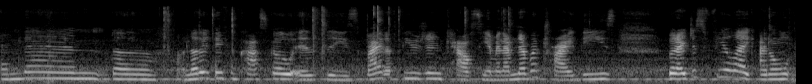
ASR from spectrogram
And then the another thing from Costco is these Vitafusion calcium and I've never tried these but I just feel like I don't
